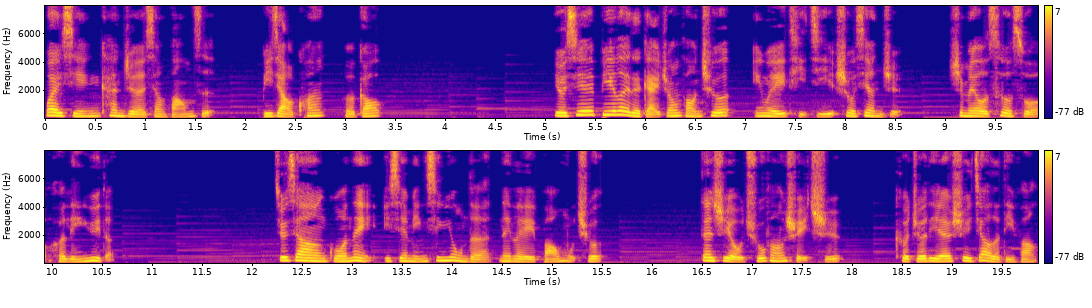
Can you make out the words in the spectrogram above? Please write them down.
外形看着像房子，比较宽和高。有些 B 类的改装房车，因为体积受限制，是没有厕所和淋浴的，就像国内一些明星用的那类保姆车，但是有厨房、水池，可折叠睡觉的地方。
